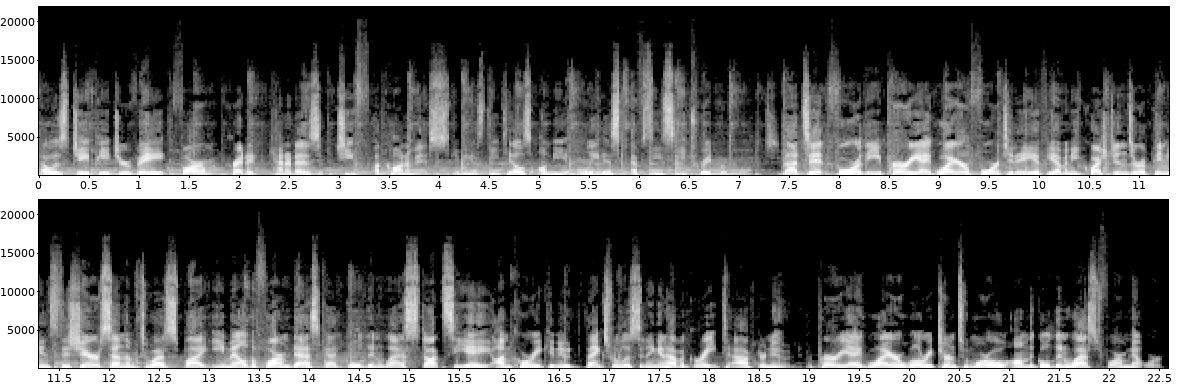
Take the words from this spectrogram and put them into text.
That was JP Gervais, Farm Credit Canada's chief economist, giving us details on the latest FCC trade report. That's it for the Prairie Ag Wire for today. If you have any questions or opinions to share, send them to us by email, the farm desk at goldenwest.ca. I'm Corey Canute. Thanks for listening and have a great afternoon. The Prairie Ag Wire will return tomorrow on the Golden West Farm Network.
